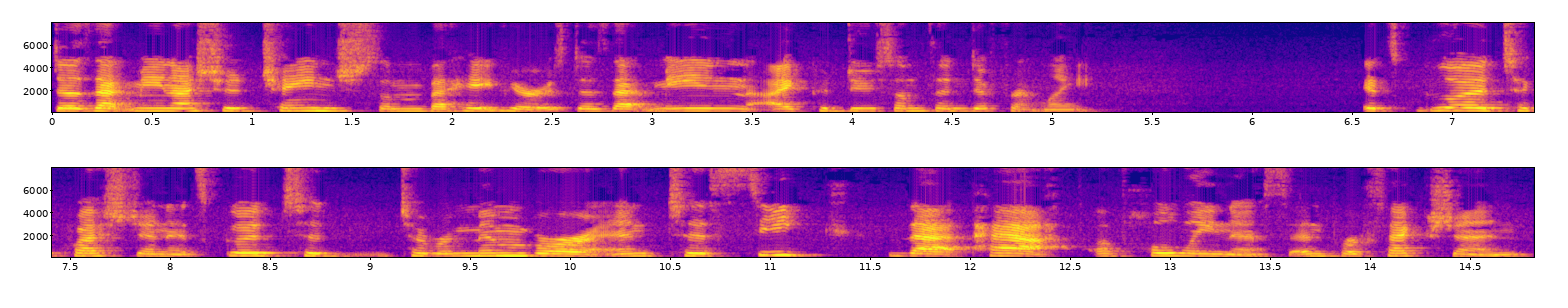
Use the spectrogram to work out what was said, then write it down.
Does that mean I should change some behaviors? Does that mean I could do something differently? It's good to question. It's good to, to remember and to seek that path of holiness and perfection.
